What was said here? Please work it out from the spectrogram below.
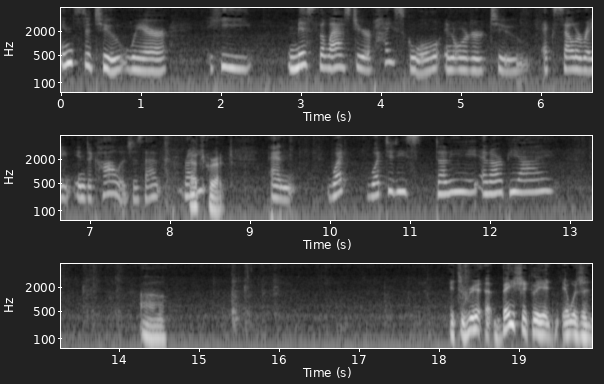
Institute where he missed the last year of high school in order to accelerate into college. Is that right? That's correct. And what what did he study at RPI? Uh, it's re- uh, basically it, it was a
